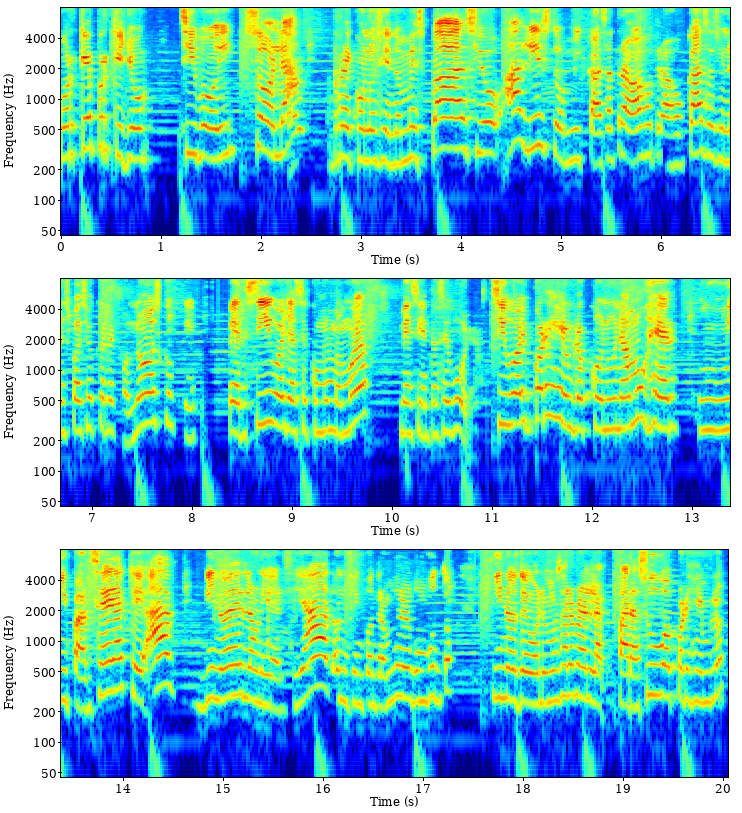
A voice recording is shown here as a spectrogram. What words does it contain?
¿Por qué? Porque yo si voy sola, reconociendo mi espacio, ah, listo, mi casa, trabajo, trabajo, casa, es un espacio que reconozco, que percibo, ya sé cómo me muevo, me siento segura. Si voy, por ejemplo, con una mujer, mi parcera, que, ah, vino de la universidad o nos encontramos en algún punto y nos devolvemos a la para suba, por ejemplo,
